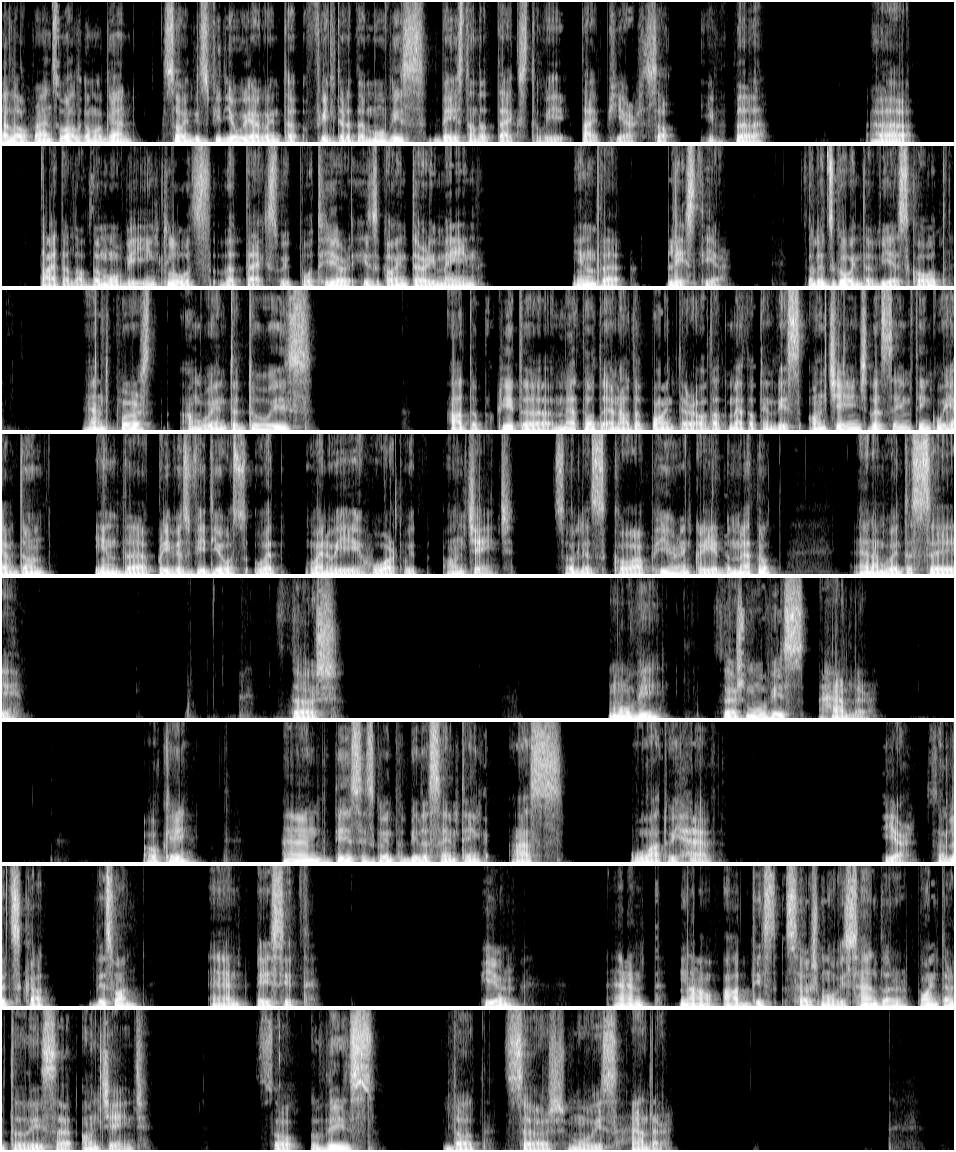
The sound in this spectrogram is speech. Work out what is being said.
Hello friends, welcome again. So in this video we are going to filter the movies based on the text we type here. So if the uh, title of the movie includes the text we put here is going to remain in the list here. So let's go in the VS Code and first I'm going to do is add a, create a method and add a pointer of that method in this onChange, the same thing we have done in the previous videos with, when we worked with onChange. So let's go up here and create the method. And I'm going to say search movie, search movies handler. Okay. And this is going to be the same thing as what we have here. So let's cut this one and paste it here. And now add this search movies handler pointer to this uh, onChange. So this dot search movies handler.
